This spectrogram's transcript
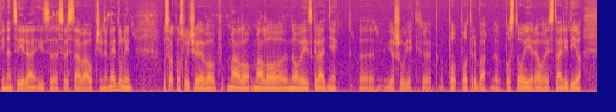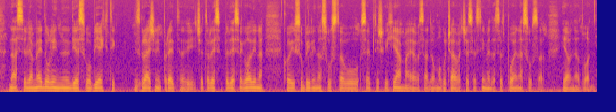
financira iz sredstava općine Medulin. U svakom slučaju evo malo, malo nove izgradnje još uvijek potreba postoji jer ovo je stari dio naselja Medulin gdje su objekti izgrađeni pred i 40-50 godina koji su bili na sustavu septičkih jama, evo sada omogućavat će se s time da se spoje na sustav javne odvodnje.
